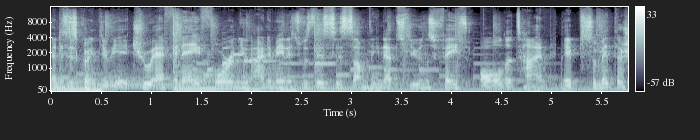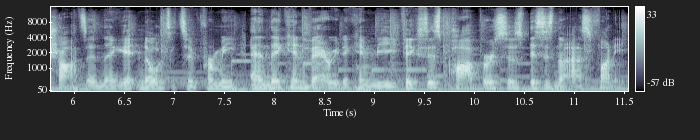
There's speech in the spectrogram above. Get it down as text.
And this is going to be a true FNA for new animators because this is something that students face all the time. They submit their shots and they get notes, that's it for me, and they can vary. They can be fix this pop versus this is not as funny.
